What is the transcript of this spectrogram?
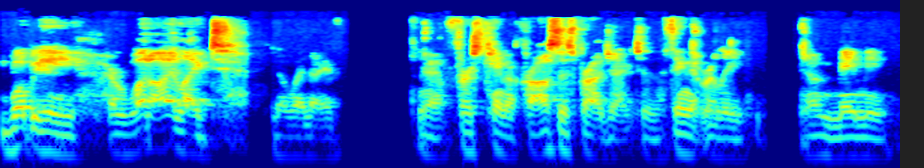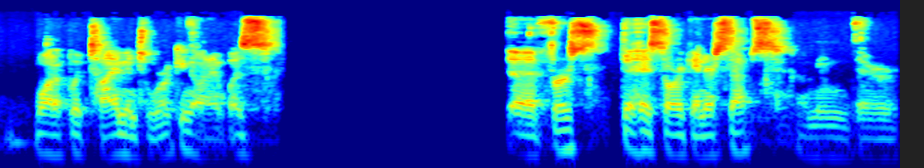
what we or what I liked, you know, when I you know first came across this project, and the thing that really you know made me want to put time into working on it was uh, first, the historic intercepts. I mean, they're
